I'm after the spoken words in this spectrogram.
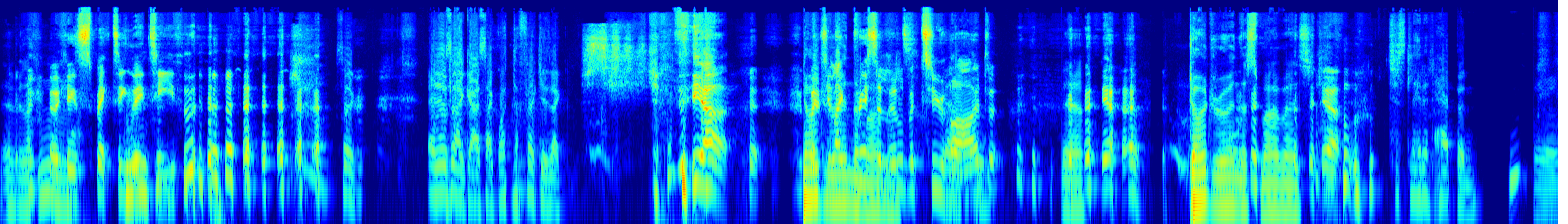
and be like, Like "Mm." inspecting their teeth. It's like, and it's like, guys, like, what the fuck? is like, yeah. Don't but you like ruin the press a little bit too Yeah, hard. Yeah. yeah. Don't ruin this moment. Yeah. just let it happen. Yeah.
